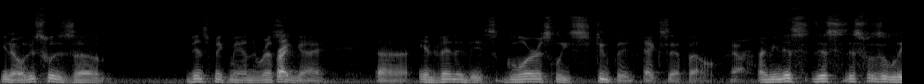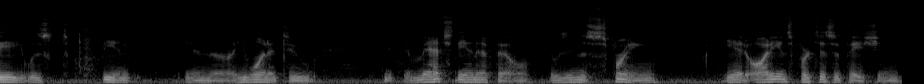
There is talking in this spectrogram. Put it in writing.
You know, this was uh, Vince McMahon, the wrestling guy, uh, invented this gloriously stupid XFL. Yeah. I mean, this this this was a league. It was to be in, in uh, he wanted to match the NFL. It was in the spring. He had audience participation.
